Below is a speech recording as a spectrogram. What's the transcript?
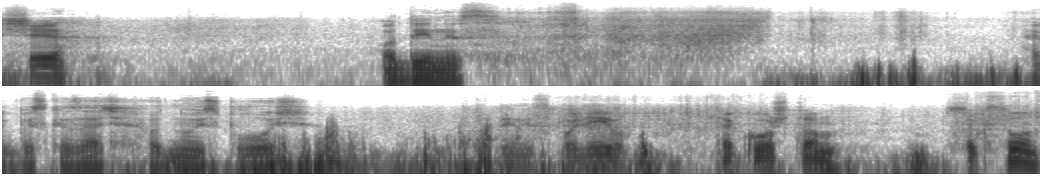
ще один із, як би сказати, одну із площ, один із полів, також там саксон.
